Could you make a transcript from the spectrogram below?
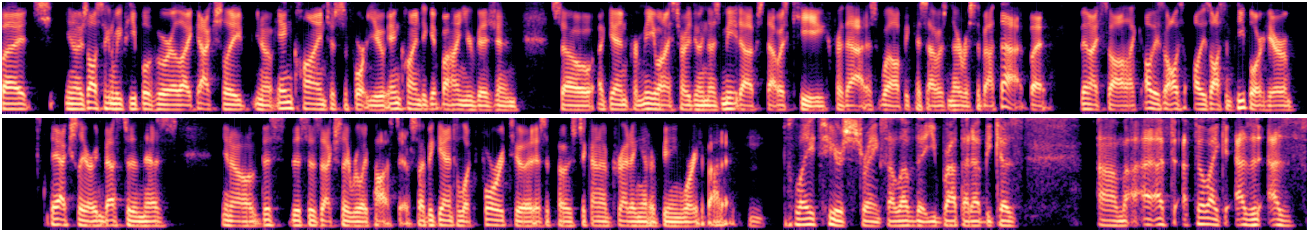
but you know, there's also going to be people who are like actually, you know, inclined to support you, inclined to get behind your vision. So again, for me, when I started doing those meetups, that was key for that as well because I was nervous about that. But then I saw like all these all, all these awesome people are here. They actually are invested in this you know this this is actually really positive. So i began to look forward to it as opposed to kind of dreading it or being worried about it. Hmm. play to your strengths. I love that you brought that up because um, I, I feel like as as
